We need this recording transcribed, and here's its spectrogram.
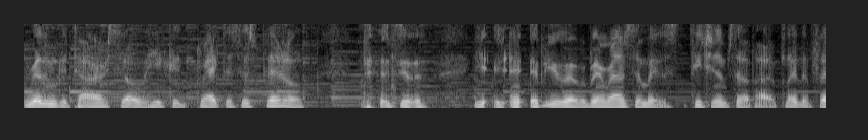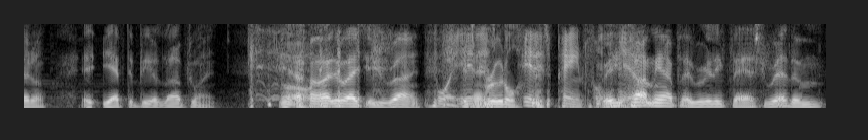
rhythm guitar so he could practice his fiddle. to, to- if you've ever been around somebody who's teaching himself how to play the fiddle, it, you have to be a loved one. You know, otherwise you run. Boy, It's it is- brutal. It is painful. But he yeah. taught me how to play really fast rhythm,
